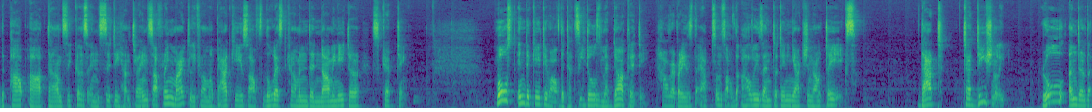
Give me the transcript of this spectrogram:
the pop art dance sequence in City Hunter and suffering mightily from a bad case of lowest common denominator scripting. Most indicative of the tuxedo's mediocrity however, is the absence of the always entertaining action outtakes that traditionally roll under the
